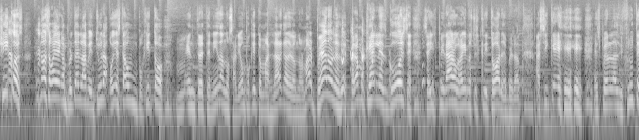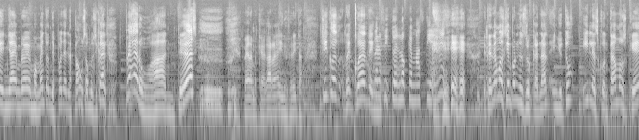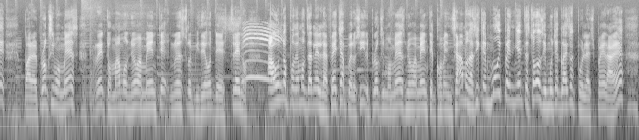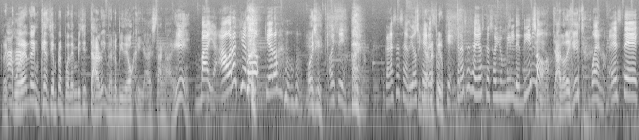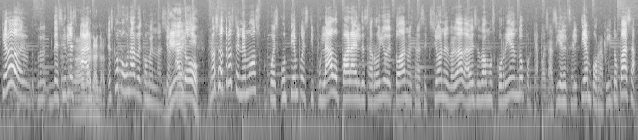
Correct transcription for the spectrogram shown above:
Chicos, no, no. se vayan a perder la aventura. Hoy está un poquito mm, entretenida, nos salió un poquito más larga de lo normal, pero les esperamos que les guste. Se inspiraron ahí nuestros escritores, ¿verdad? Así que espero la disfruten ya en breves momentos después de la pausa musical. Pero antes, Uy, espérame que agarre ahí de ferita. Chicos, recuerden. Pero si tú es lo que más tienes. Tenemos siempre nuestro canal en YouTube y les contamos que para el próximo mes retomamos nuevamente nuestros videos de estreno. Aún no podemos darles la fecha, pero sí, el próximo mes nuevamente comenzamos. Así que muy pendientes todos y muchas gracias por la espera. ¿eh? Recuerden que siempre pueden visitarlo y ver los videos que ya están ahí. Vaya, ahora quiero, quiero. Hoy sí. Hoy sí. Ay. Bueno, gracias a Dios Sí, que eres. que- gracias a Dios que soy humilde. Dilo. Sí, ya lo dijiste. Bueno, este, quiero eh, decirles algo. Es como una recomendación. Ver, Dilo. nosotros tenemos pues un tiempo estipulado para el desarrollo de todas nuestras secciones, ¿verdad? A veces vamos corriendo porque pues así es el tiempo, rapidito pasa.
